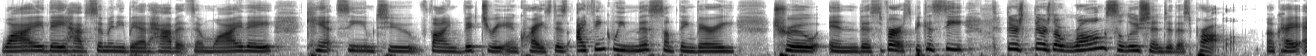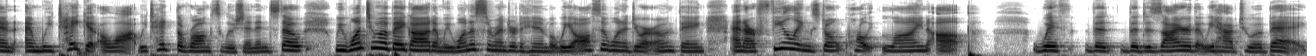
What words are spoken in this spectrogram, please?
why they have so many bad habits and why they can't seem to find victory in Christ. Is I think we miss something very true in this verse because see, there's there's a wrong solution to this problem okay? And and we take it a lot. We take the wrong solution. And so we want to obey god and we want to surrender to him but we also want to do our own thing and our feelings don't quite line up with the the desire that we have to obey.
